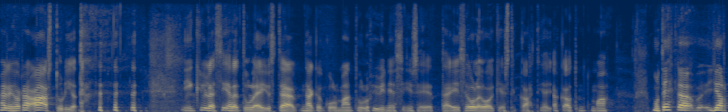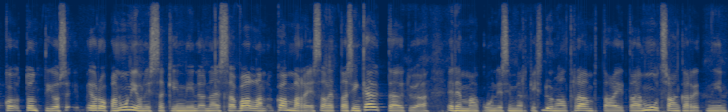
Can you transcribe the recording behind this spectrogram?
Mä seuraan A-studiota, niin kyllä siellä tulee just tämä näkökulma on tullut hyvin esiin se, että ei se ole oikeasti kahtia jakautunut maa. Mutta ehkä Jarkko Tontti, jos Euroopan unionissakin, niin näissä vallan kammareissa alettaisiin käyttäytyä enemmän kuin esimerkiksi Donald Trump tai, tai muut sankarit, niin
